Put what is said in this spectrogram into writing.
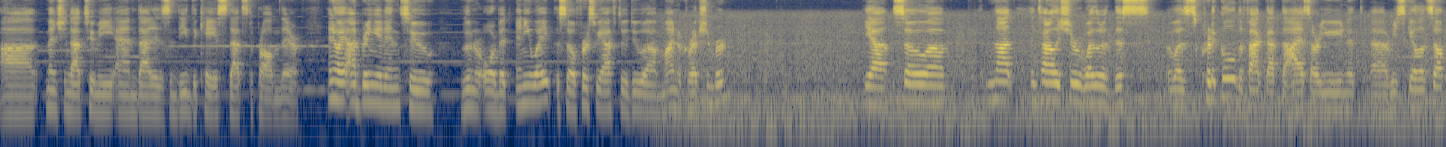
uh, mentioned that to me, and that is indeed the case. That's the problem there. Anyway, I bring it into lunar orbit anyway, so first we have to do a minor correction burn. Yeah, so uh, not entirely sure whether this was critical, the fact that the ISRU unit uh, rescaled itself.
